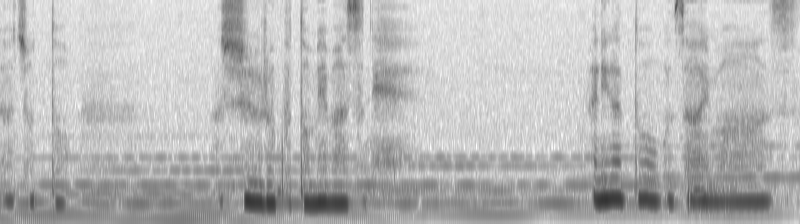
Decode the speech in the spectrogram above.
じゃあちょっと収録止めますね。ありがとうございます。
